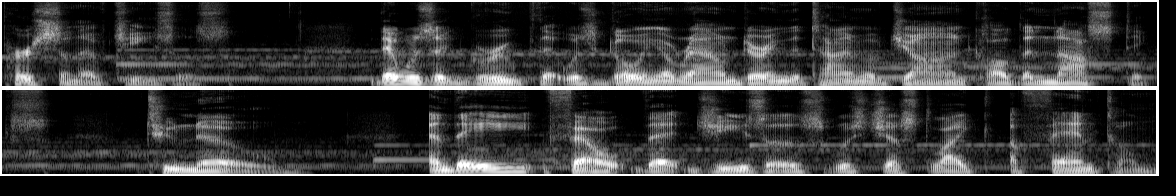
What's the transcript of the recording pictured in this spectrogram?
person of Jesus. There was a group that was going around during the time of John called the Gnostics to know. And they felt that Jesus was just like a phantom.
